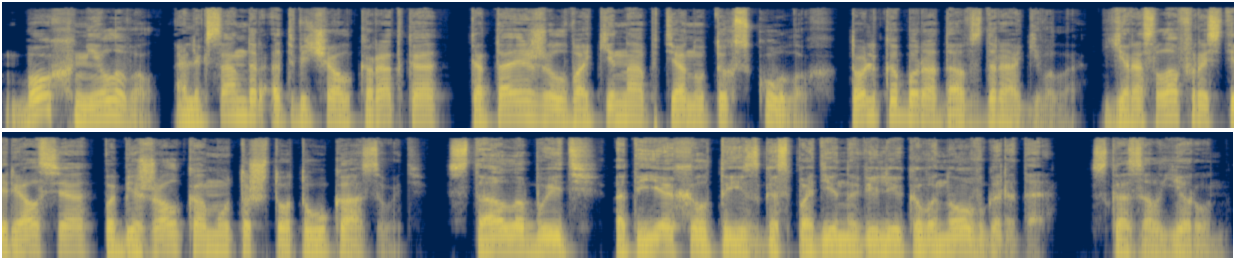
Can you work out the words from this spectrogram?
«Бог миловал». Александр отвечал кратко, катая желваки на обтянутых скулах. Только борода вздрагивала. Ярослав растерялся, побежал кому-то что-то указывать. «Стало быть, отъехал ты из господина Великого Новгорода», — сказал Ерун.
